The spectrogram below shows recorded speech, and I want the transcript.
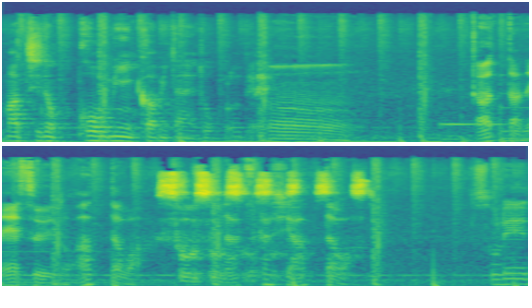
町の公民館みたいなところで。うんあったねそういうの。あったわ。そうそうそうそう懐かしいあったわ。それ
